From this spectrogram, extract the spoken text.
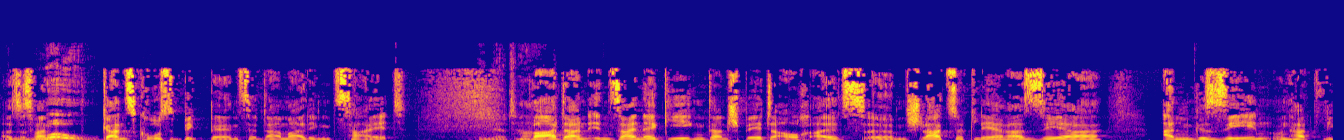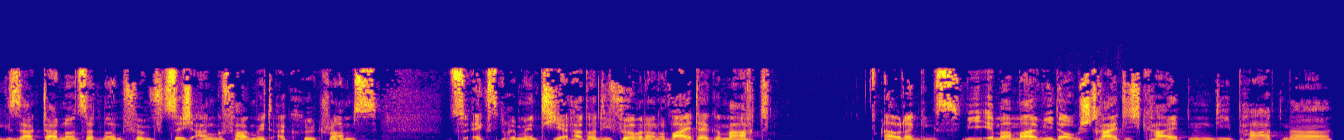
Also das waren wow. ganz große Big Bands der damaligen Zeit. In der Tat. War dann in seiner Gegend dann später auch als ähm, Schlagzeuglehrer sehr angesehen und hat, wie gesagt, da 1959 angefangen mit Acryl-Drums zu experimentieren. Hat auch die Firma dann noch weitergemacht, aber dann ging es wie immer mal wieder um Streitigkeiten. Die Partner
